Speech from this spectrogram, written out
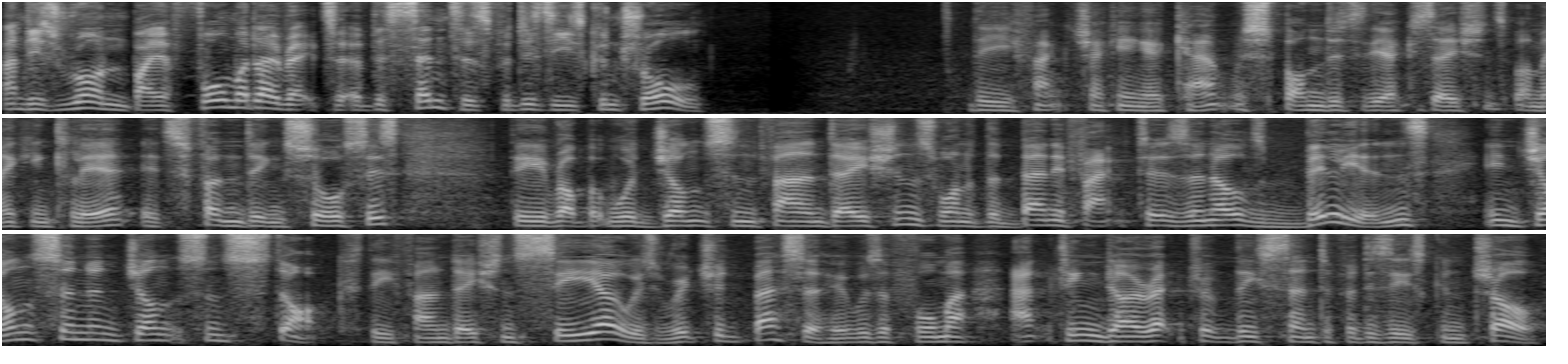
and is run by a former director of the Centers for Disease Control. The fact-checking account responded to the accusations by making clear its funding sources the Robert Wood Johnson Foundation's one of the benefactors and holds billions in Johnson & Johnson stock. The foundation's CEO is Richard Besser, who was a former acting director of the Centre for Disease Control.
